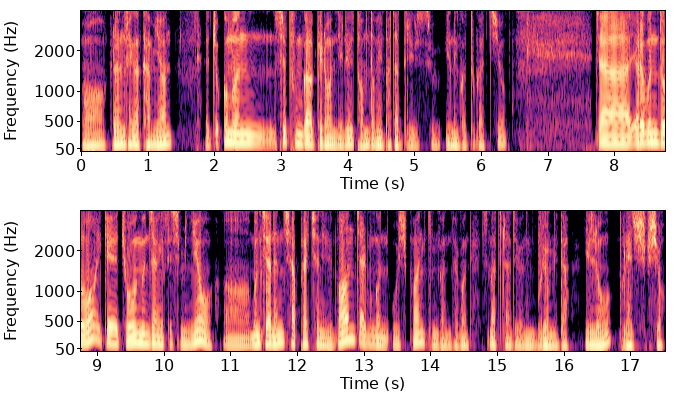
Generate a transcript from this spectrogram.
뭐 그런 생각하면 조금은 슬픔과 괴로운 일을 덤덤히 받아들일 수 있는 것도 같죠. 자, 여러분도 이렇게 좋은 문장 있으시면요. 어, 문자는 샵 8001번, 짧은 건 50원, 긴 건 100원, 스마트 라디오는 무료입니다. 일로 보내주십시오.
